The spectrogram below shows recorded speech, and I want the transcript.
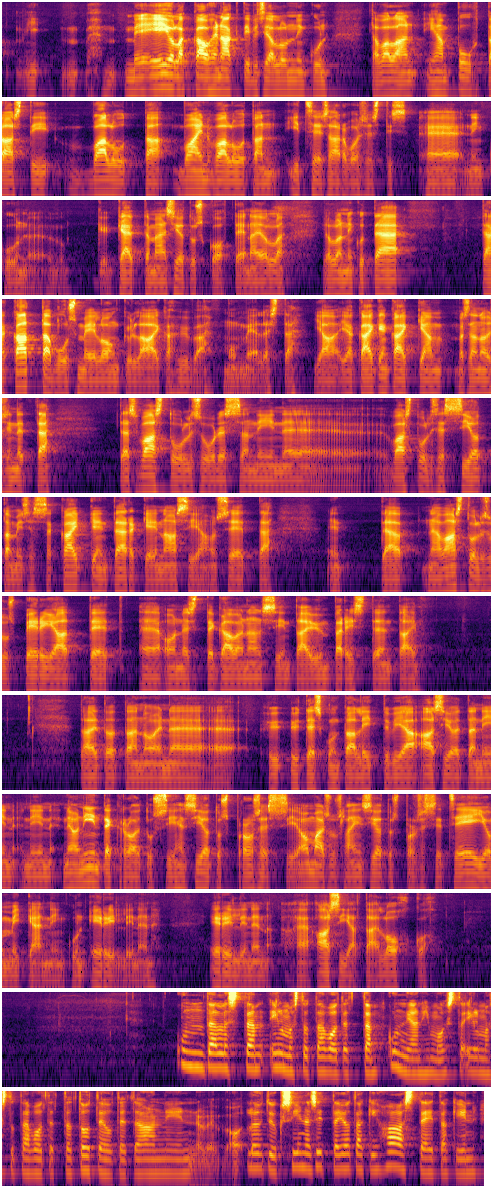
me ei olla kauhean aktiivisia ollut niin kuin tavallaan ihan puhtaasti valuutta, vain valuutan itseisarvoisesti niin kuin käyttämään sijoituskohteena, jolla, jolloin niin tämä, tämä kattavuus meillä on kyllä aika hyvä mun mielestä. Ja, ja kaiken kaikkiaan mä sanoisin, että tässä vastuullisuudessa, niin eh, vastuullisessa sijoittamisessa kaikkein tärkein asia on se, että, että nämä vastuullisuusperiaatteet, eh, on ne sitten governancein tai ympäristöön tai, tai tota noin, yhteiskuntaan liittyviä asioita, niin, niin ne on integroitu siihen sijoitusprosessiin, omaisuuslain sijoitusprosessiin, että se ei ole mikään niin kuin erillinen, erillinen asia tai lohko, kun tällaista ilmastotavoitetta, kunnianhimoista ilmastotavoitetta toteutetaan, niin löytyykö siinä sitten jotakin haasteitakin?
